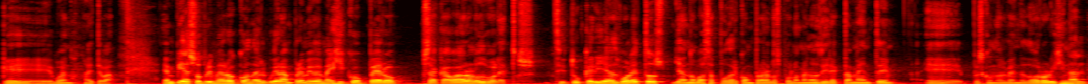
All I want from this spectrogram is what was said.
que bueno, ahí te va. Empiezo primero con el Gran Premio de México, pero se acabaron los boletos. Si tú querías boletos, ya no vas a poder comprarlos por lo menos directamente eh, pues con el vendedor original.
